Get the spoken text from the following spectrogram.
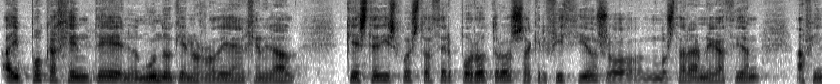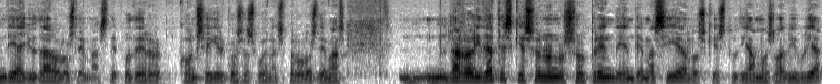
Hay poca gente en el mundo que nos rodea en general que esté dispuesto a hacer por otros sacrificios o mostrar abnegación a fin de ayudar a los demás, de poder conseguir cosas buenas para los demás. La realidad es que eso no nos sorprende en demasía a los que estudiamos la Biblia.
